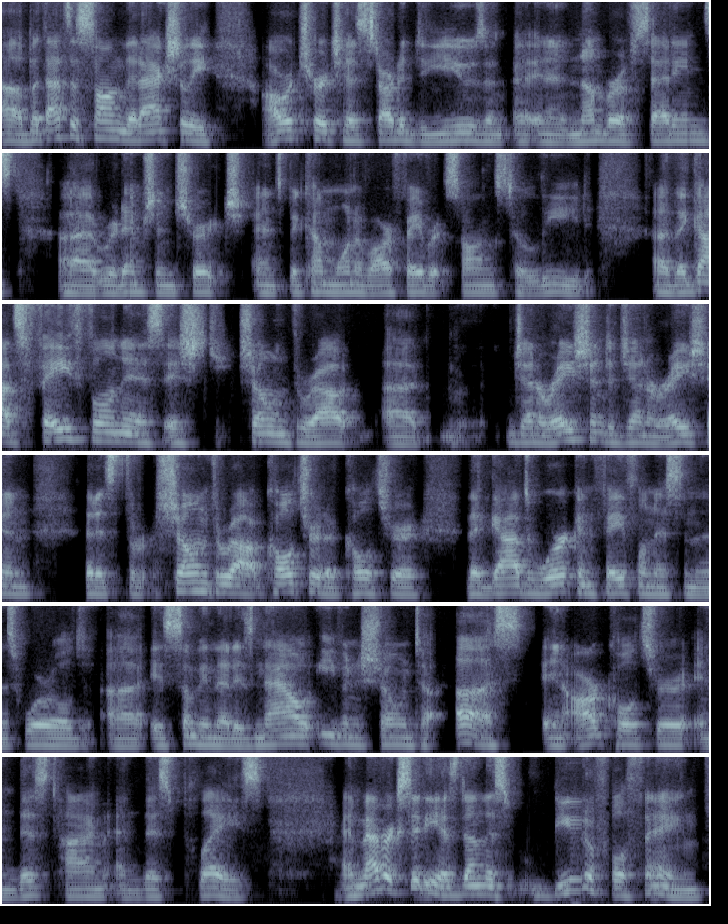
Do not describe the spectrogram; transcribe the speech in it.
Uh, but that's a song that actually our church has started to use in, in a number of settings, uh, Redemption Church, and it's become one of our favorite songs to lead. Uh, that God's faithfulness is shown throughout uh, generation to generation, that it's th- shown throughout culture to culture, that God's work and faithfulness in this world uh, is something that is now even shown to us in our culture, in this time and this place. And Maverick City has done this beautiful thing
